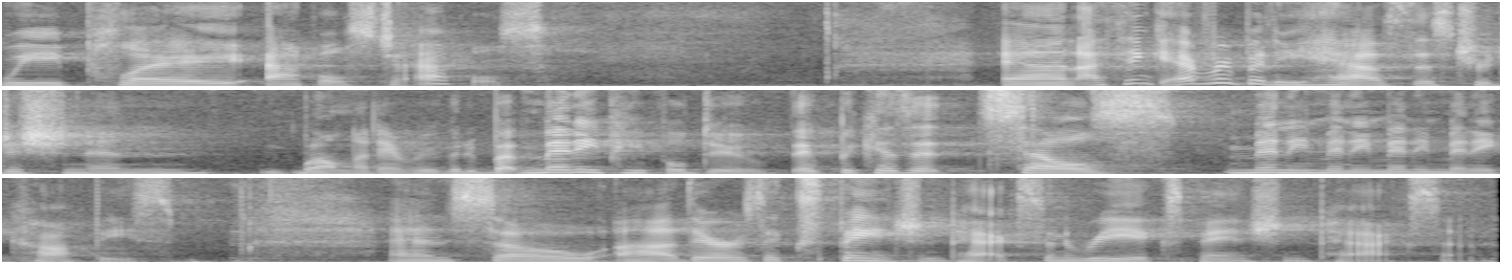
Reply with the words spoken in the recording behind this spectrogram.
We play apples to apples. And I think everybody has this tradition in, well, not everybody, but many people do, because it sells many, many, many, many copies. And so uh, there's expansion packs and re expansion packs. And,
